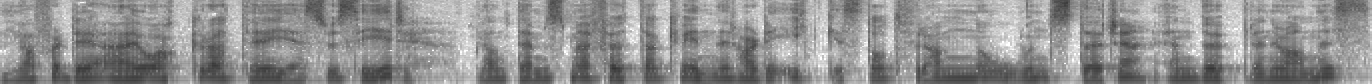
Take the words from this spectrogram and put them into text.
Ja, for det er jo akkurat det Jesus sier. Blant dem som er født av kvinner, har det ikke stått fram noen større enn døperen Johannes,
